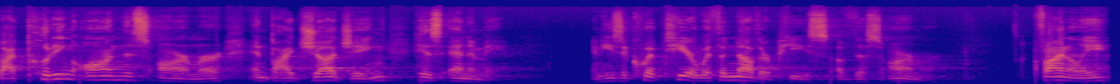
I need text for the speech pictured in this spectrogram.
by putting on this armor and by judging his enemy. And he's equipped here with another piece of this armor. Finally,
